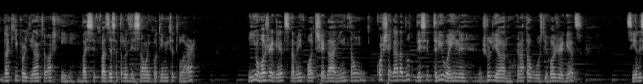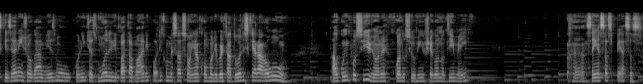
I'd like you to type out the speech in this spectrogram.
daqui por diante eu acho que vai se fazer essa transição aí para o time titular. E o Roger Guedes também pode chegar aí, então com a chegada do, desse trio aí, né? Juliano, Renato Augusto e Roger Guedes, se eles quiserem jogar mesmo, o Corinthians muda de patamar e pode começar a sonhar com uma Libertadores, que era algo, algo impossível, né? Quando o Silvinho chegou no time aí. Sem essas peças.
